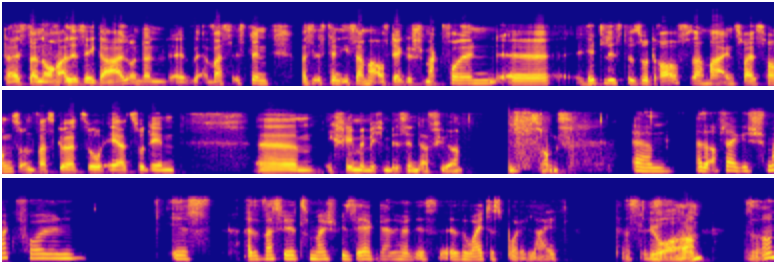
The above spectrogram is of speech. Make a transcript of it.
Da ist dann auch alles egal. Und dann, äh, was ist denn, was ist denn, ich sag mal, auf der geschmackvollen äh, Hitliste so drauf? Sag mal ein, zwei Songs und was gehört so eher zu den, ähm, ich schäme mich ein bisschen dafür, Songs. Ähm, also auf der geschmackvollen ist, also was wir zum Beispiel sehr gerne hören, ist äh, The Whitest Boy Live. Das ist Ja. So.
